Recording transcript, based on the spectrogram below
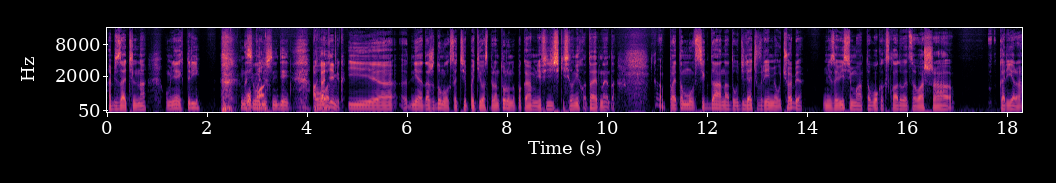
обязательно. У меня их три на Опа. сегодняшний день. Вот. Академик. И э, не, я даже думал, кстати, пойти в аспирантуру, но пока мне физически сил не хватает на это. Поэтому всегда надо уделять время учебе, независимо от того, как складывается ваша карьера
